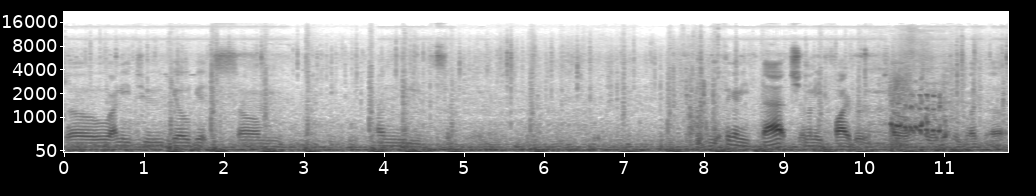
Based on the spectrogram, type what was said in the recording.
So I need to go get some I need something. I think I need thatch and I need fiber. So like that.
